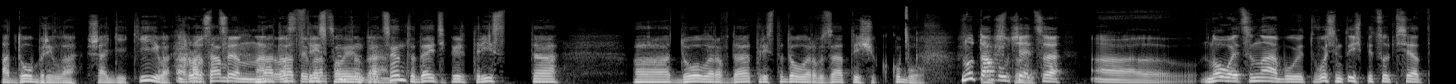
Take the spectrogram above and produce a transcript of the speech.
одобрила шаги Киева, а Рост а там цен на 23,5%, да. да, и теперь 300 а, долларов, да, 300 долларов за тысячу кубов. Ну, там, так получается, что... новая цена будет 8550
